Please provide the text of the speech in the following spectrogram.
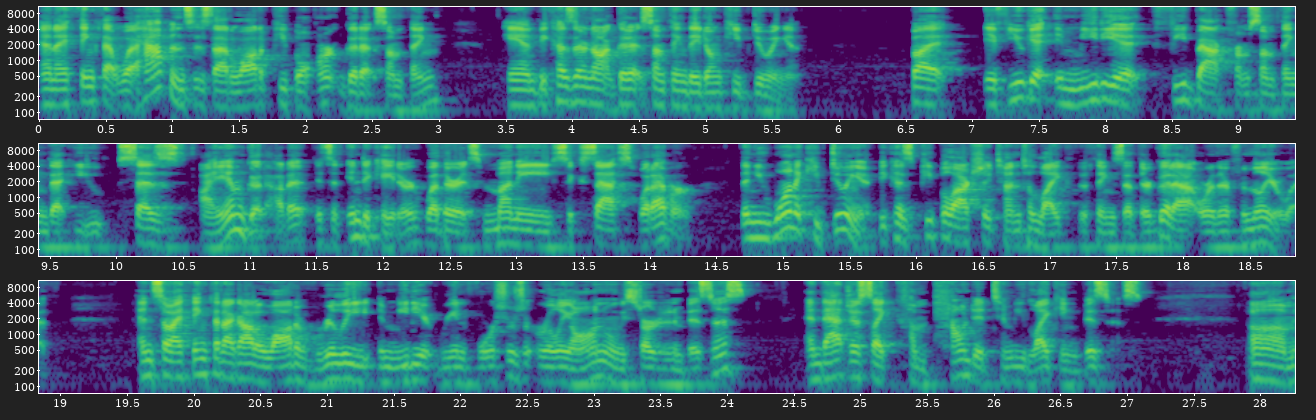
And I think that what happens is that a lot of people aren't good at something. And because they're not good at something, they don't keep doing it. But if you get immediate feedback from something that you says, I am good at it, it's an indicator, whether it's money, success, whatever, then you want to keep doing it because people actually tend to like the things that they're good at or they're familiar with. And so I think that I got a lot of really immediate reinforcers early on when we started in business and that just like compounded to me liking business. Um,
